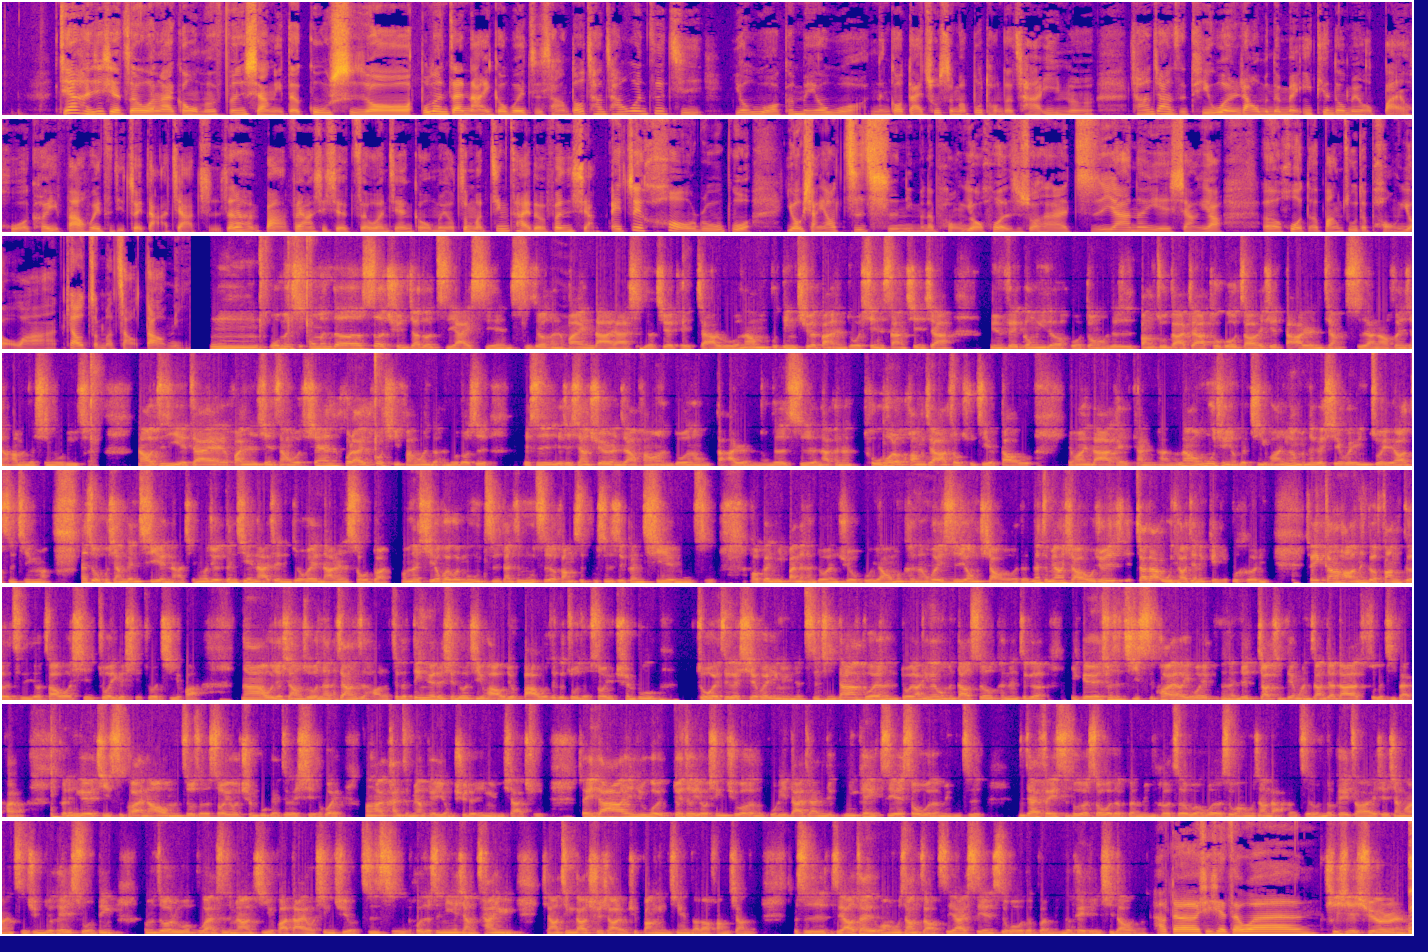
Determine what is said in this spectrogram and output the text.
今天很谢谢泽文来跟我们分享你的故事哦。不论在哪一个位置上，都常常问自己。有我跟没有我，能够带出什么不同的差异呢？常常这样子提问，让我们的每一天都没有白活，可以发挥自己最大的价值，真的很棒。非常谢谢泽文今天跟我们有这么精彩的分享。哎，最后如果有想要支持你们的朋友，或者是说他在职涯呢也想要呃获得帮助的朋友啊，要怎么找到你？嗯，我们我们的社群叫做职涯实验室，就很欢迎大家有机会可以加入。那我们不定期会办很多线上线下免费公益的活动，就是帮助大家透过找一些达人讲师啊，然后分享他们的心路历程。那我自己也在换日线上，我现在后来后期访问的很多都是。也是也是像薛仁这样访问很多那种达人呢，就是职人，他可能突破了框架，他走出自己的道路，也欢迎大家可以看一看。那我目前有个计划，因为我们那个协会运作也要资金嘛，但是我不想跟企业拿钱，因为我觉得跟企业拿钱，你就会拿人手短。我们的协会会募资，但是募资的方式不是是跟企业募资，哦，跟一般的很多人就不一样。我们可能会是用小额的，那怎么样小额？我觉得叫他无条件的给也不合理，所以刚好那个方格子有找我写做一个写作计划，那我就想说，那这样子好了，这个订阅的写作计划，我就把我这个作者收益全部。作为这个协会运营的资金，当然不会很多啦，因为我们到时候可能这个一个月就是几十块而已，我也不可能就叫几篇文章叫大家出个几百块嘛，可能一个月几十块，然后我们作者的收益会全部给这个协会，让他看怎么样可以永续的运营下去。所以大家如果对这个有兴趣，我很鼓励大家，你你可以直接搜我的名字。你在 Facebook 搜我的本名何泽文，或者是网络上打何泽文，都可以找到一些相关的资讯，你就可以锁定我们之后。如果不管是什么样的计划，大家有兴趣、有支持，或者是你也想参与，想要进到学校里去帮年轻人找到方向的，就是只要在网络上找 CI 实验室或我的本名，都可以联系到我们。好的，谢谢泽文，谢谢 Sharon。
